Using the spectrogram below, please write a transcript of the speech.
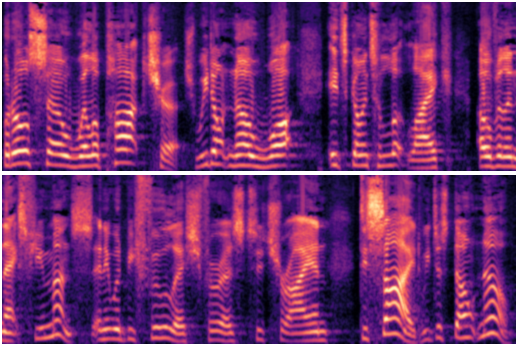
but also Willow Park Church. We don't know what it's going to look like over the next few months, and it would be foolish for us to try and decide. We just don't know.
